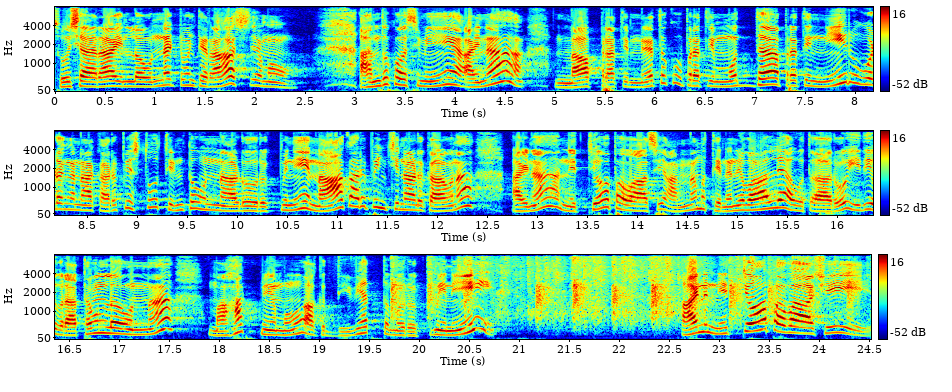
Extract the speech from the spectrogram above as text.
చూశారా ఇందులో ఉన్నటువంటి రహస్యము. అందుకోసమే ఆయన నా ప్రతి మెతుకు ప్రతి ముద్ద ప్రతి నీరు కూడా నాకు అర్పిస్తూ తింటూ ఉన్నాడు. రుక్మిణి నాకు అర్పించినాడు కావున ఆయన నిత్యోపవాసి అన్నము తినని వాళ్ళే అవుతారు. ఇది వ్రతంలో ఉన్న మహాత్మ్యము ఒక దివ్యత్వము రుక్మిణి. ఆయన నిత్యోపవాసి.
